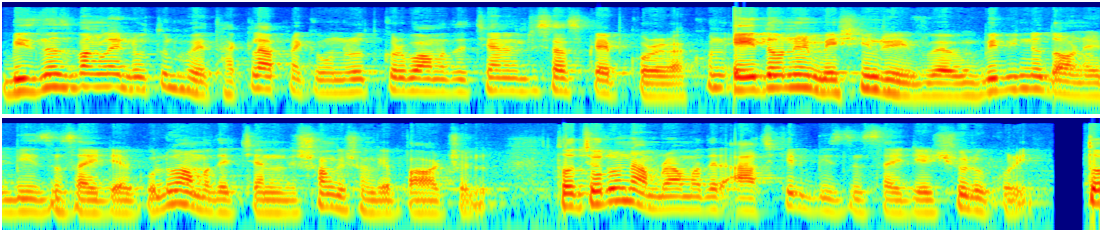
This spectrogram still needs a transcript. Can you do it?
বিজনেস বাংলায় নতুন হয়ে থাকলে আপনাকে অনুরোধ করব আমাদের চ্যানেলটি সাবস্ক্রাইব করে রাখুন। এই ধরনের মেশিন রিভিউ এবং বিভিন্ন ধরনের বিজনেস আইডিয়াগুলো আমাদের চ্যানেলের সঙ্গে সঙ্গে পাওয়ার জন্য। তো চলুন আমরা আমাদের আজকের বিজনেস আইডিয়া শুরু করি। তো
